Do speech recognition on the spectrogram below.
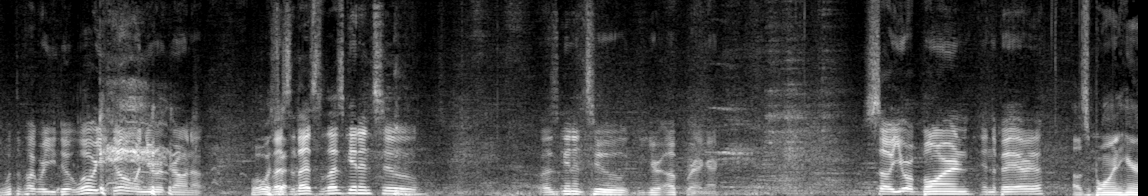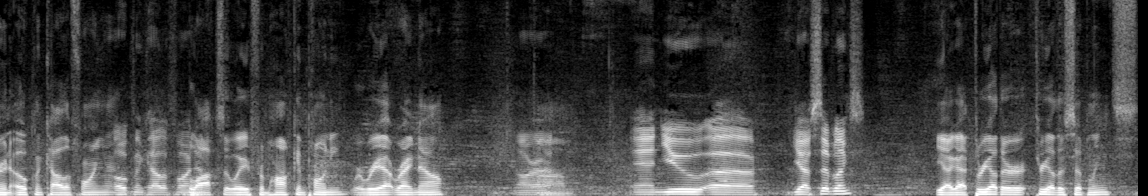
What the fuck were you doing? What were you doing when you were growing up? What was Let's that? let's let's get into let's get into your upbringing. So you were born in the Bay Area, I was born here in Oakland, California, Oakland, California. blocks away from Hawk and Pony, where we're at right now. All right. Um, and you uh, you have siblings? Yeah, I got three other three other siblings.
